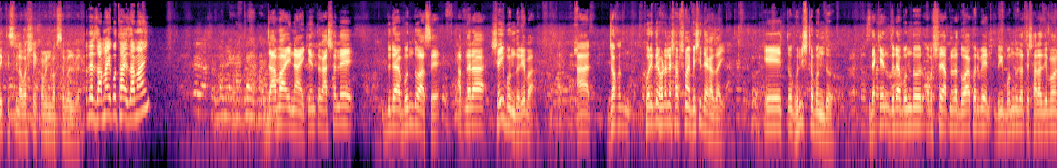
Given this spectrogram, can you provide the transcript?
দেখতেছেন অবশ্যই কমেন্ট বক্সে বলবেন। আমাদের জামাই কোথায়? জামাই? জামাই নাই কিন্তু আসলে দুটা বন্ধু আছে আপনারা সেই বন্ধু রে বা। আর যখন ফরিদের হোটেলে সবসময় বেশি দেখা যায় এ তো ঘনিষ্ঠ বন্ধু। দেখেন দুটা বন্ধুর অবশ্যই আপনারা দোয়া করবেন দুই বন্ধু যাতে সারা জীবন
